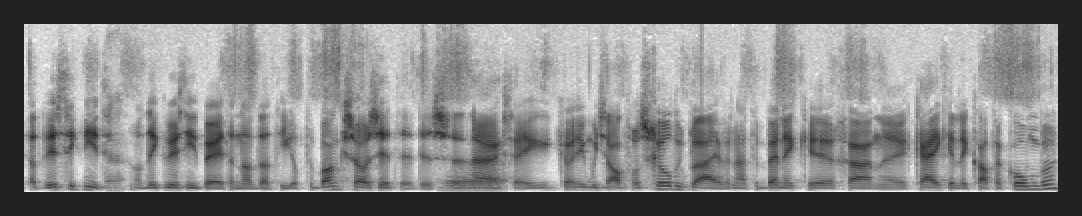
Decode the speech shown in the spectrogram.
dat wist ik niet. Ja. Want ik wist niet beter dan dat hij op de bank zou zitten. Dus Ja. nou, ik zei, ik, ik moet je altijd wel schuldig blijven. Nou, toen ben ik gaan kijken in de catacombe.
